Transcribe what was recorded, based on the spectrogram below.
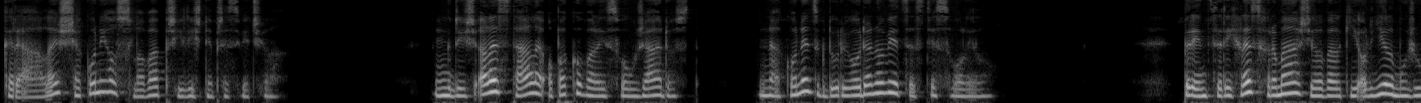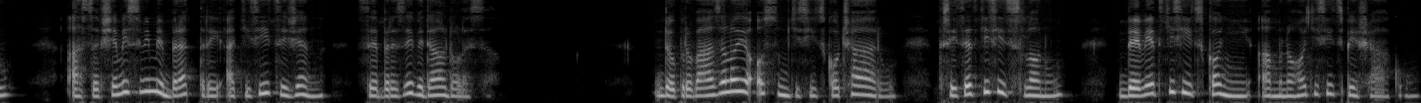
Krále Šakonyho slova příliš nepřesvědčila. Když ale stále opakovali svou žádost, nakonec k Duryodanově cestě svolil. Princ rychle schromáždil velký oddíl mužů a se všemi svými bratry a tisíci žen se brzy vydal do lesa. Doprovázelo je osm tisíc kočárů, třicet tisíc slonů, devět tisíc koní a mnoho tisíc pěšáků.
